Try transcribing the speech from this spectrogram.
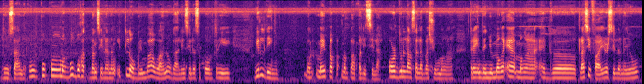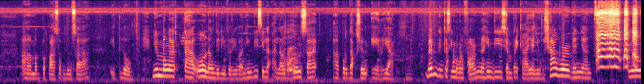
doon sa ano. Kung, kung magbubuhat man sila ng itlog, limbawa, no, galing sila sa poultry building, mag, may papa- magpapalit sila. Or doon lang sa labas yung mga tray. And then yung mga, e- mga egg uh, classifier, sila na yung ah, magpapasok doon sa itlog. Yung mga tao ng delivery van, hindi sila allowed doon sa ah, production area. Meron din kasing mga farm na hindi siyempre kaya yung shower, ganyan. Yung,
